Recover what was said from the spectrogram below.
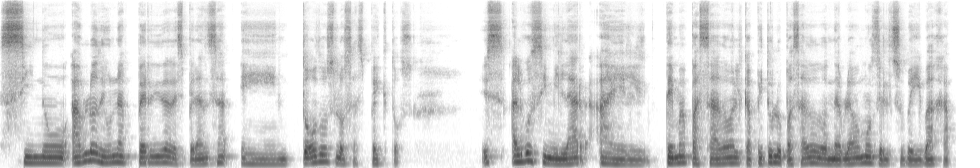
sino hablo de una pérdida de esperanza en todos los aspectos. Es algo similar al tema pasado, al capítulo pasado donde hablábamos del sube y baja.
